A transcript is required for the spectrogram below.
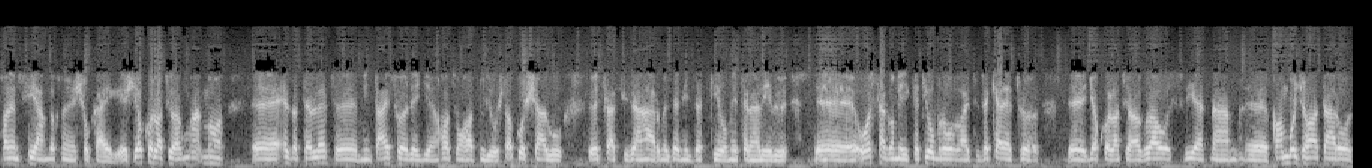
hanem Sziámnak nagyon sokáig. És gyakorlatilag ma, ma eh, ez a terület, eh, mint Tájföld, egy ilyen 66 milliós lakosságú, 513 ezer négyzetkilométeren lévő eh, ország, amelyiket jobbról vagy de keletről eh, gyakorlatilag Laos, Vietnám, eh, Kambodzsa határól,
